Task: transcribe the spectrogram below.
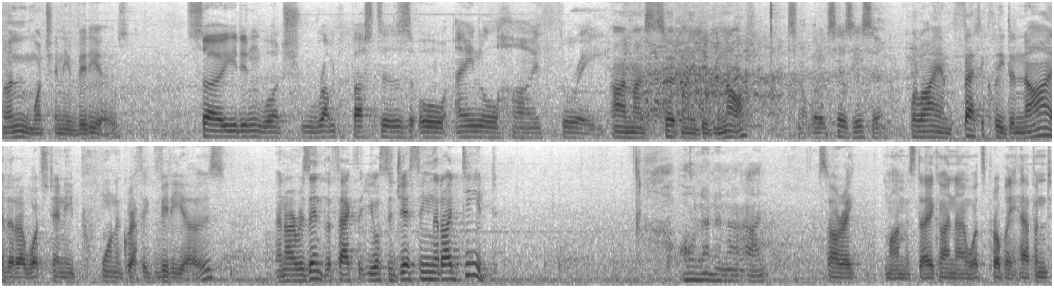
I didn't watch any videos. So you didn't watch Rump Busters or Anal High 3? I most certainly did not. That's not what it says here, sir. Well, I emphatically deny that I watched any pornographic videos, and I resent the fact that you're suggesting that I did. Oh, no, no, no. I... Sorry, my mistake. I know what's probably happened.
